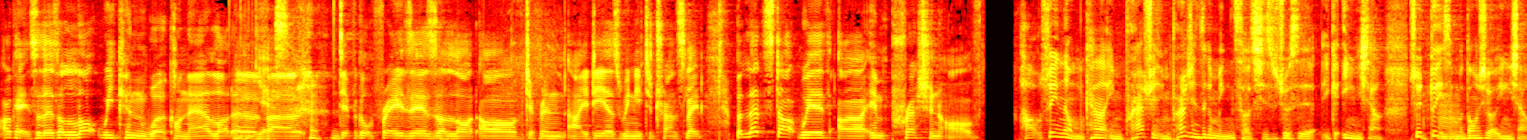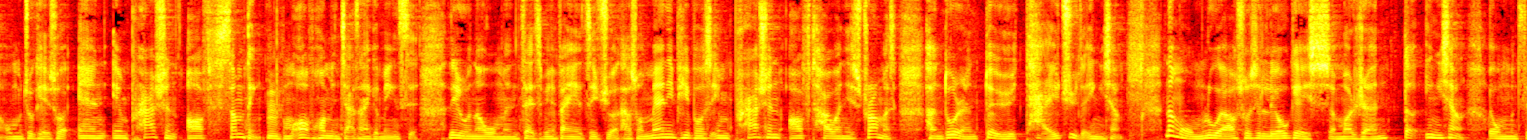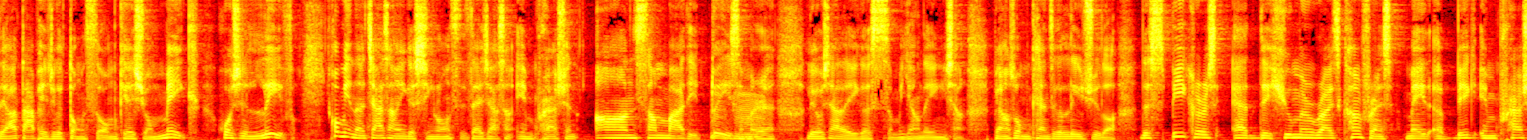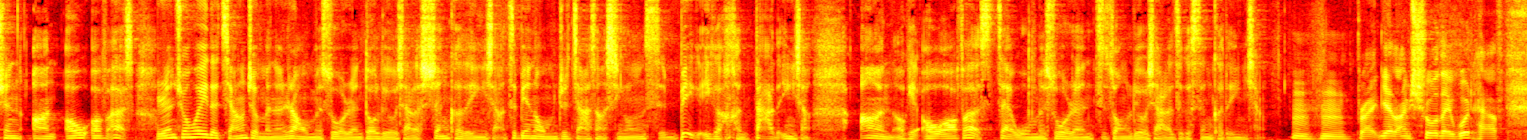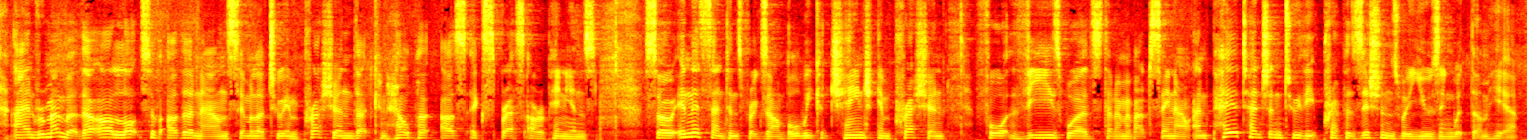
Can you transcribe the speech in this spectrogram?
Okay, so there's a lot we can work on there, a lot of Yes. uh, difficult phrases, a lot of different ideas we need to translate. But let's start with our impression of. 好，所以呢，我们看到 impression，impression 这个名词其实就是一个印象，所以对什么东西有印象，我们就可以说 an impression of something。我们 of 后面加上一个名词，例如呢，我们在这边翻译这句哦，他说 many people's impression of Taiwanese dramas，很多人对于台剧的印象。那么我们如果要说是留给什么人的印象，我们只要搭配这个动词，我们可以使用 make 或是 leave，后面呢加上一个形容词，再加上 impression on somebody，对什么人留下了一个什么样的印象。比方说，我们看这个例句了：The speakers at the Human Rights Conference made a big impression on all of us。人权会议的讲者们呢，让我们所有人都留下了深刻的印象。这边呢，我们就加上形容词 big，一个很大的印象，on OK，all of us，在我们所有人之中留下了这个深刻的印象。Hmm Right, yeah, I'm sure they would have. And remember, there are lots of other nouns similar to impression that can help us express our opinions. So, in this sentence, for example, we could change impression for these words that I'm about to say now and pay attention to the prepositions we're using with them here.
